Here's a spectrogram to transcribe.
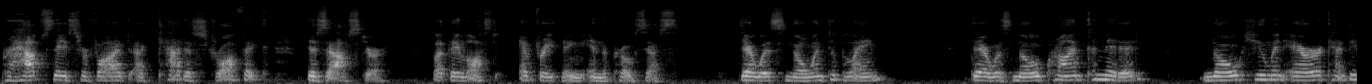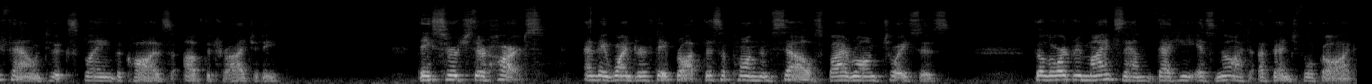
Perhaps they survived a catastrophic disaster, but they lost everything in the process. There was no one to blame. There was no crime committed. No human error can be found to explain the cause of the tragedy. They search their hearts and they wonder if they brought this upon themselves by wrong choices. The Lord reminds them that He is not a vengeful God.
